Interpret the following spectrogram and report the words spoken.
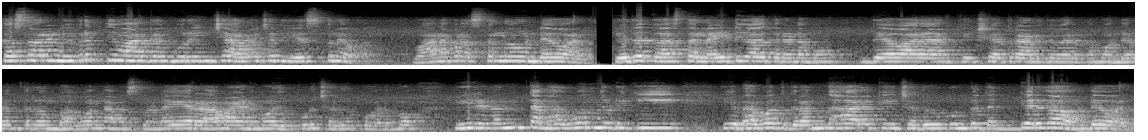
కాస్త వాళ్ళ నివృత్తి మార్గం గురించి ఆలోచన చేసుకునేవారు వానప్రస్థంలో ఉండేవాళ్ళు. ఏదో కాస్త లైట్గా తినడము దేవాలయాలకి క్షేత్రాలకి వెళ్ళడము నిరంతరం భగవన్ నామస్మరణ ఏ రామాయణమో ఎప్పుడు చదువుకోవడము వీరినంతా భగవంతుడికి ఈ భగవద్ గ్రంథాలకి చదువుకుంటూ దగ్గరగా ఉండేవాళ్ళు.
